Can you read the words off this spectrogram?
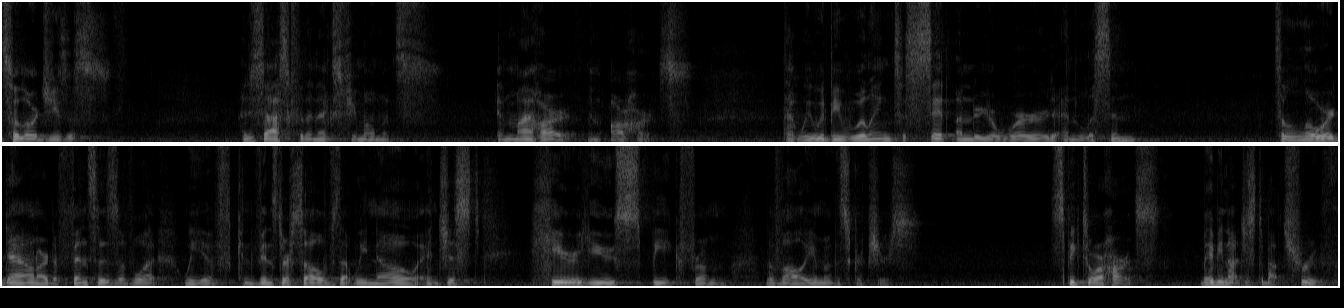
And so, Lord Jesus, I just ask for the next few moments in my heart and our hearts that we would be willing to sit under your word and listen, to lower down our defenses of what we have convinced ourselves that we know, and just hear you speak from the volume of the scriptures. Speak to our hearts, maybe not just about truth,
